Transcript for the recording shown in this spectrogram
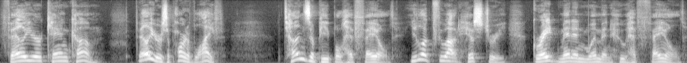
Failure can come. Failure is a part of life. Tons of people have failed. You look throughout history, great men and women who have failed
